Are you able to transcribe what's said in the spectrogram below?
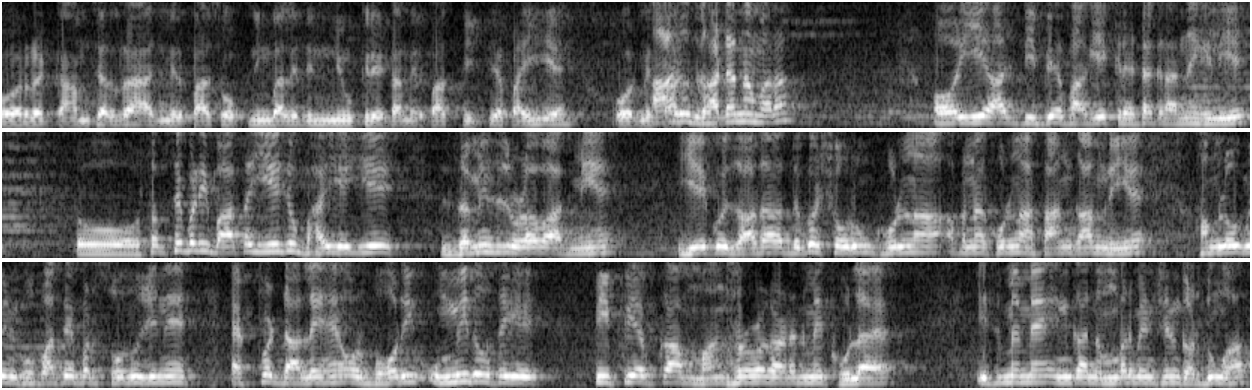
और काम चल रहा है। आज मेरे पास ओपनिंग वाले दिन न्यू क्रेटा मेरे पास पीपीएफ आई है। और मेरे आज उद्घाटन है हमारा। और ये आज पीपीएफ आ गई क्रेटा कराने के लिए। तो सबसे बड़ी बात है, ये जो भाई है, ये ज़मीन से जुड़ा हुआ आदमी है। ये कोई ज़्यादा, देखो शोरूम खोलना, अपना खोलना आसान काम नहीं है। हम लोग भी नहीं खो पाते, पर सोनू जी ने एफर्ट डाले हैं और बहुत ही उम्मीदों से ये पीपीएफ का मानसरोवर गार्डन में खोला है। इसमें मैं इनका नंबर मेंशन कर दूँगा।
